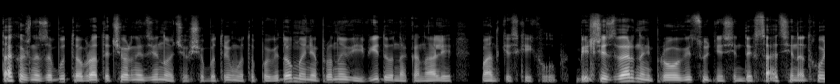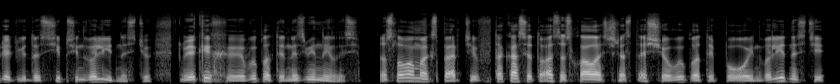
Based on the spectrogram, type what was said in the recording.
Також не забудьте обрати чорний дзвіночок, щоб отримати повідомлення про нові відео на каналі Банківський клуб. Більшість звернень про відсутність індексації надходять від осіб з інвалідністю, у яких е, виплати не змінились. За словами експертів, така ситуація склалась через те, що виплати по інвалідності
